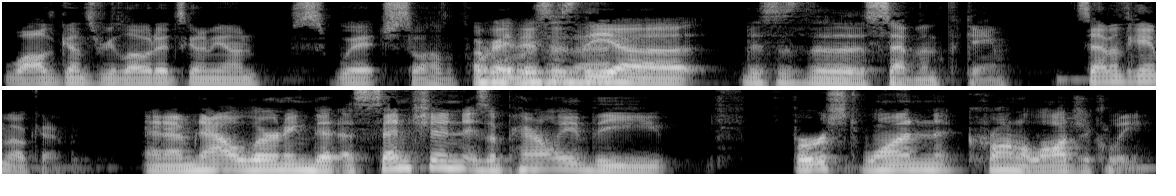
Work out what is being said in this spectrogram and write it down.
Wild Guns Reloaded is going to be on Switch, so I'll have a Okay, this is the uh this is the seventh game, seventh game. Okay, and I'm now learning that Ascension is apparently the first one chronologically.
